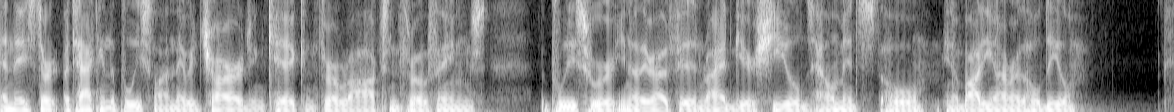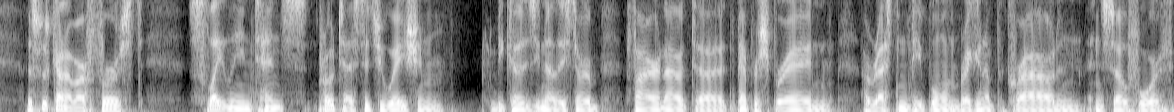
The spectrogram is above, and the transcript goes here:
and they'd start attacking the police line. They would charge and kick and throw rocks and throw things. The police were, you know, they were outfitted in riot gear, shields, helmets, the whole, you know, body armor, the whole deal. This was kind of our first slightly intense protest situation because, you know, they started firing out uh, pepper spray and arresting people and breaking up the crowd and, and so forth.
